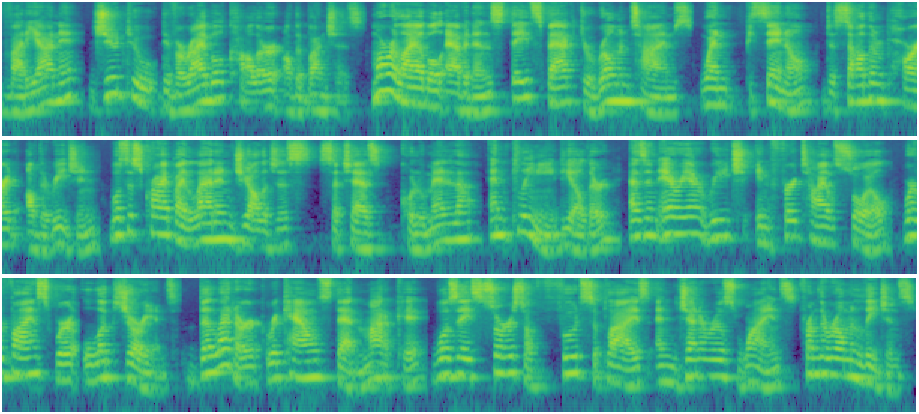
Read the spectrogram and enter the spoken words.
variane due to the variable color of the bunches. More reliable evidence dates back to Roman times when Piceno, the southern part of the region, was described by Latin geologists such as Columella and Pliny the Elder as an area rich in fertile soil where vines were luxuriant. The latter recounts that Marche was a source of food supplies and generous wines from the Roman legions,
